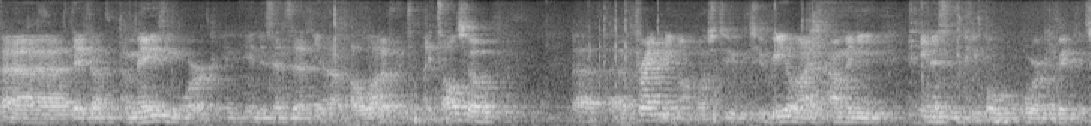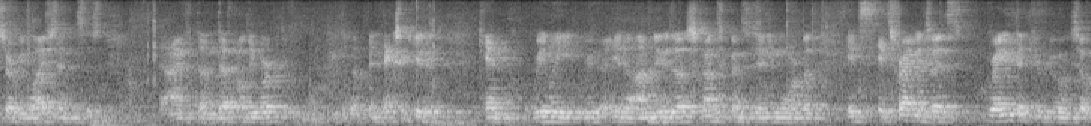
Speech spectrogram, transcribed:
Uh, they've done amazing work in, in the sense that, you know, a lot of it, it's also uh, uh, frightening almost to, to realize how many innocent people were convicted serving life sentences. I've done death penalty work, people that have been executed can't really, you know, undo those consequences anymore, but it's, it's frightening, so it's great that you're doing so,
